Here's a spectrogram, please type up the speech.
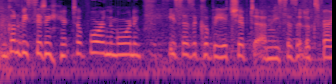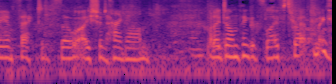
I'm going to be sitting here till four in the morning. He says it could be a chipped, and he says it looks very infected, so I should hang on. But I don't think it's life threatening.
